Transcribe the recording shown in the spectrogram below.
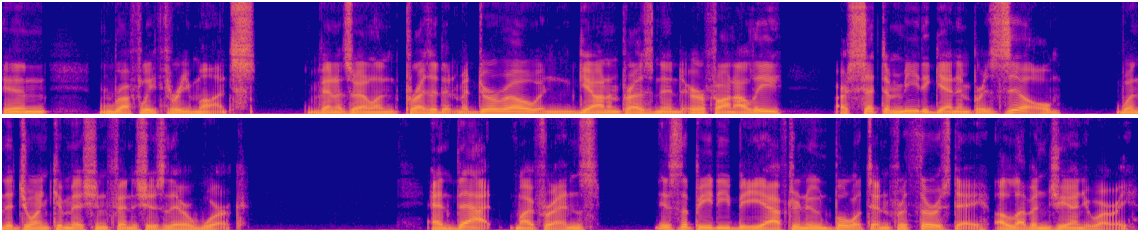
in roughly three months. Venezuelan President Maduro and Guianan President Irfan Ali are set to meet again in Brazil when the Joint Commission finishes their work. And that, my friends, is the PDB Afternoon Bulletin for Thursday, 11 January.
